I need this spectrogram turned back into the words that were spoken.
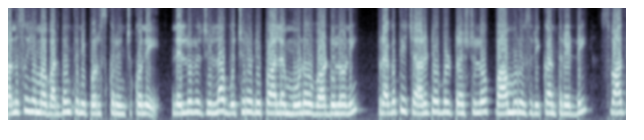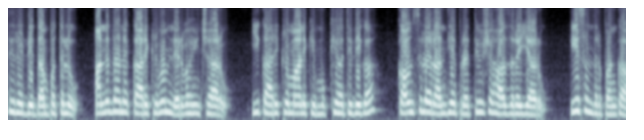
అనసూయమ్మ వర్ధంతిని పురస్కరించుకుని నెల్లూరు జిల్లా బుచ్చిరెడ్డిపాలెం మూడో వార్డులోని ప్రగతి చారిటబుల్ ట్రస్టులో పామూరు శ్రీకాంత్ రెడ్డి స్వాతిరెడ్డి దంపతులు అన్నదాన కార్యక్రమం నిర్వహించారు. ఈ కార్యక్రమానికి ముఖ్య అతిథిగా కౌన్సిలర్ అంద్య ప్రత్యూష హాజరయ్యారు. ఈ సందర్భంగా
